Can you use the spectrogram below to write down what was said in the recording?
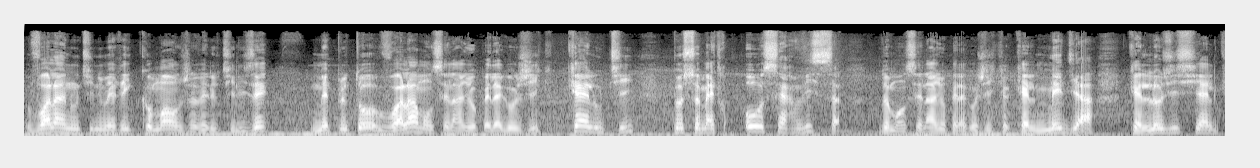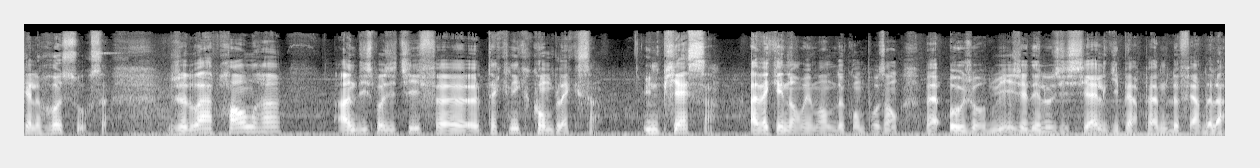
voilà un outil numérique, comment je vais l'utiliser, mais plutôt voilà mon scénario pédagogique, quel outil peut se mettre au service de mon scénario pédagogique, quel média, quel logiciel, quelles ressources je dois apprendre un dispositif euh, technique complexe, une pièce avec énormément de composants. Ben, aujourd'hui, j'ai des logiciels qui permettent de faire de la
